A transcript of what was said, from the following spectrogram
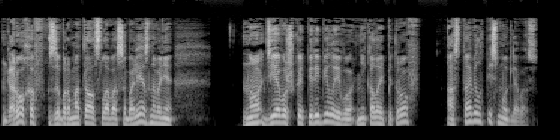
Горохов забормотал слова соболезнования, но девушка перебила его. Николай Петров оставил письмо для вас.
